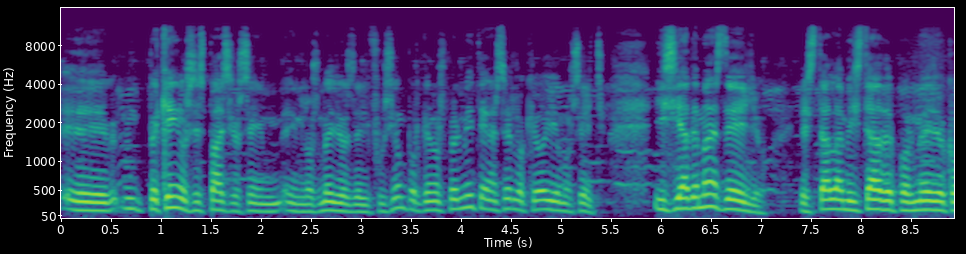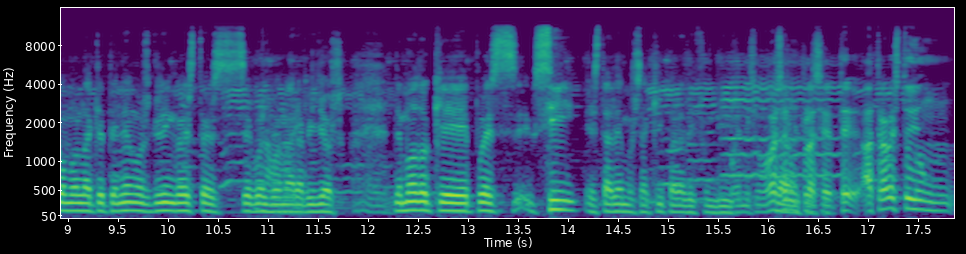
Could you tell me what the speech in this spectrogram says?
eh, pequeños espacios en, en los medios de difusión porque nos permiten hacer lo que hoy hemos hecho. Y si además de ello está la amistad de por medio como la que tenemos, gringo, esto es- se vuelve maravilloso. De modo que, pues sí, estaremos aquí para difundir. Buenísimo, va a ser Claro un placer. Te- a través tuyo un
